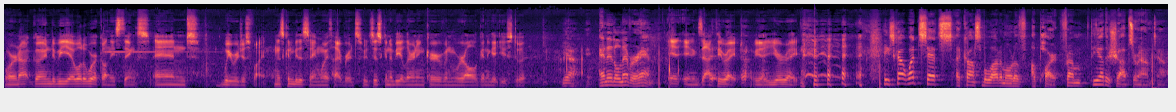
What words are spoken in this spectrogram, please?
we're not going to be able to work on these things. And we were just fine. And it's going to be the same with hybrids. It's just going to be a learning curve, and we're all going to get used to it. Yeah, and it'll never end. It, it, exactly right. Yeah, you're right. hey, Scott, what sets a Constable Automotive apart from the other shops around town?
